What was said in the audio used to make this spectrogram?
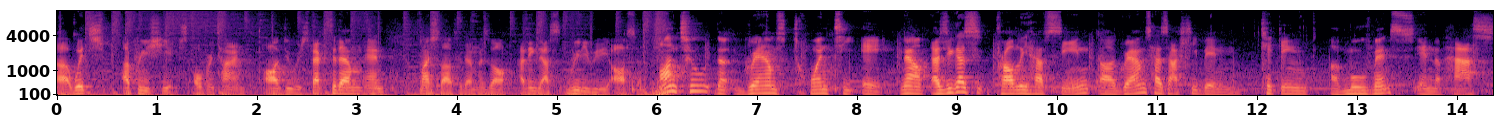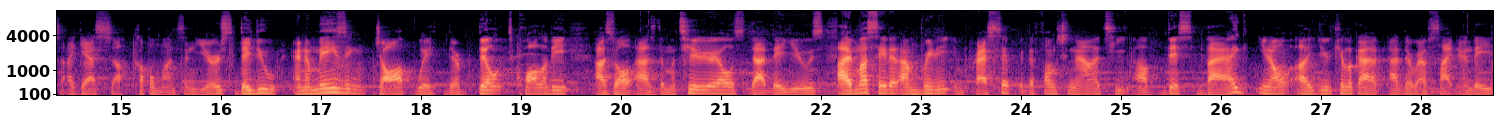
uh, which appreciates over time. All due respect to them and much love to them as well. I think that's really, really awesome. On to the Grams 28. Now, as you guys probably have seen, uh, Grams has actually been kicking uh, movements in the past, I guess, a couple months and years. They do an amazing job with their build quality as well as the materials that they use. I must say that I'm really impressed with the functionality of this bag. You know, uh, you can look at, at their website and they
